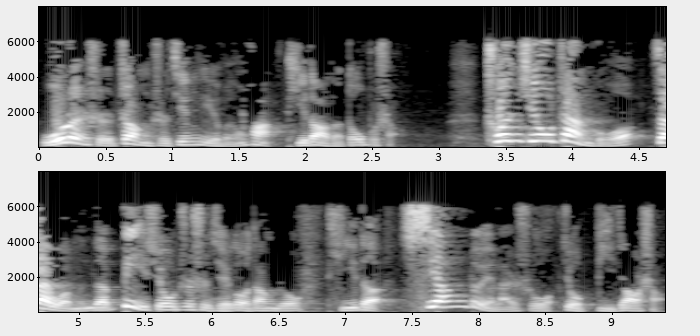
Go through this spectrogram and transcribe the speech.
无论是政治、经济、文化提到的都不少。春秋战国在我们的必修知识结构当中提的相对来说就比较少，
